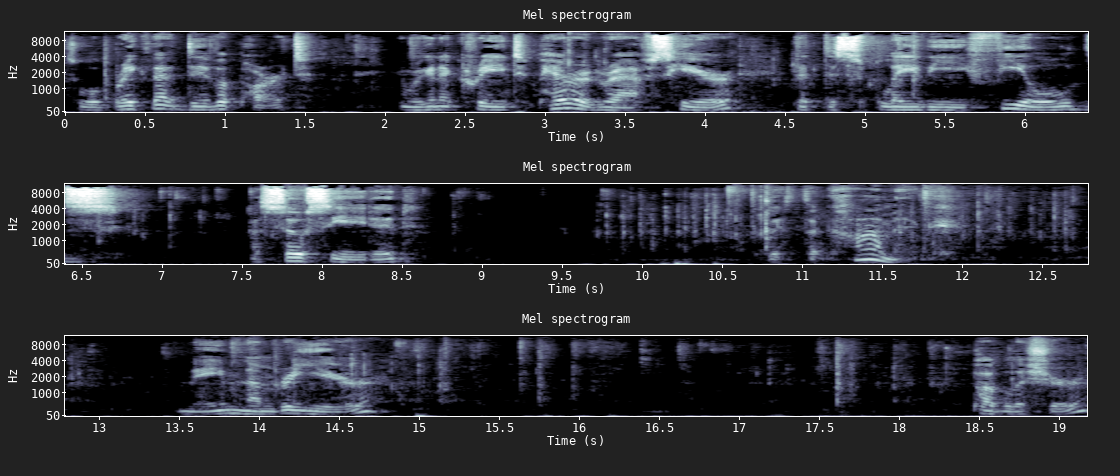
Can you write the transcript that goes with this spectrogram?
So we'll break that div apart, and we're going to create paragraphs here that display the fields associated with the comic. Name, number, year, publisher,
